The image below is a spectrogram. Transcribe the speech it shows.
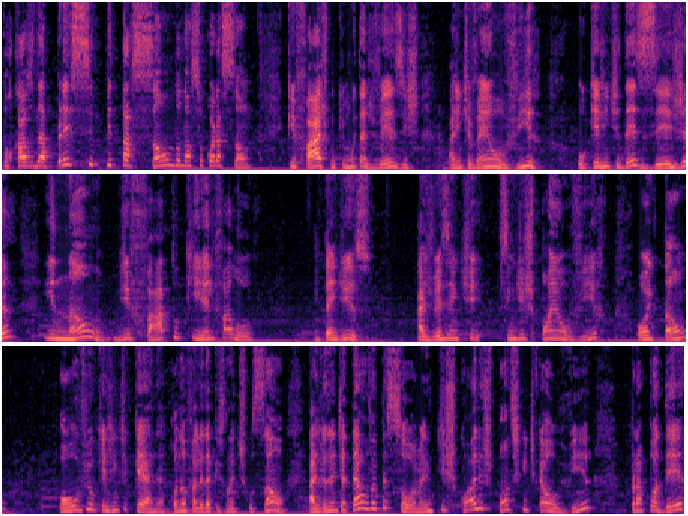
por causa da precipitação do nosso coração, que faz com que muitas vezes a gente venha ouvir o que a gente deseja e não de fato o que ele falou. Entende isso? Às vezes a gente se indispõe a ouvir, ou então ouve o que a gente quer, né? Quando eu falei da questão da discussão, às vezes a gente até ouve a pessoa, mas a gente escolhe os pontos que a gente quer ouvir para poder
